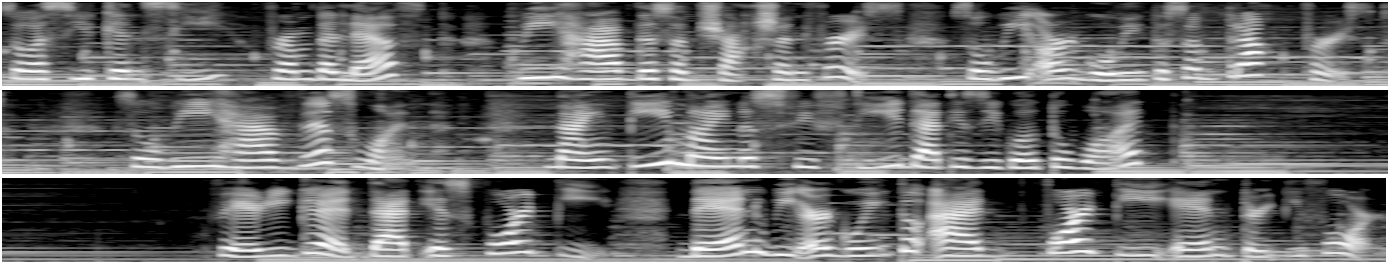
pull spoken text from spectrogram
So as you can see, from the left, we have the subtraction first. So we are going to subtract first. So we have this one. 90 minus 50, that is equal to what? Very good. That is 40. Then we are going to add 40 and 34.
